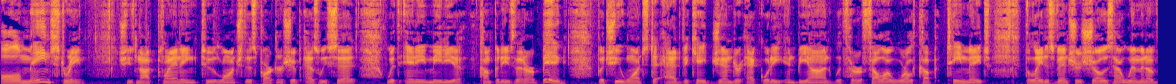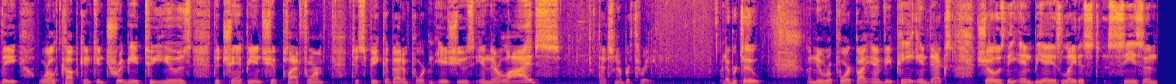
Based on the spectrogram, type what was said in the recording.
all mainstream. She's not planning to launch this partnership, as we said, with any media companies that are big, but she wants to advocate gender equity and beyond with her fellow World Cup teammates. The latest venture shows how women of the World Cup can contribute to use the championship platform to speak about important issues in their lives. That's number three. Number two, a new report by MVP Index shows the NBA's latest season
